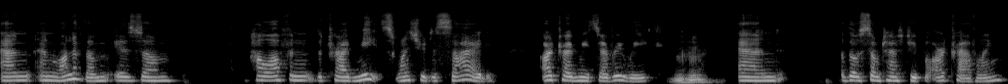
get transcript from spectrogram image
And, and one of them is um, how often the tribe meets. Once you decide, our tribe meets every week. hmm And though sometimes people are traveling,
